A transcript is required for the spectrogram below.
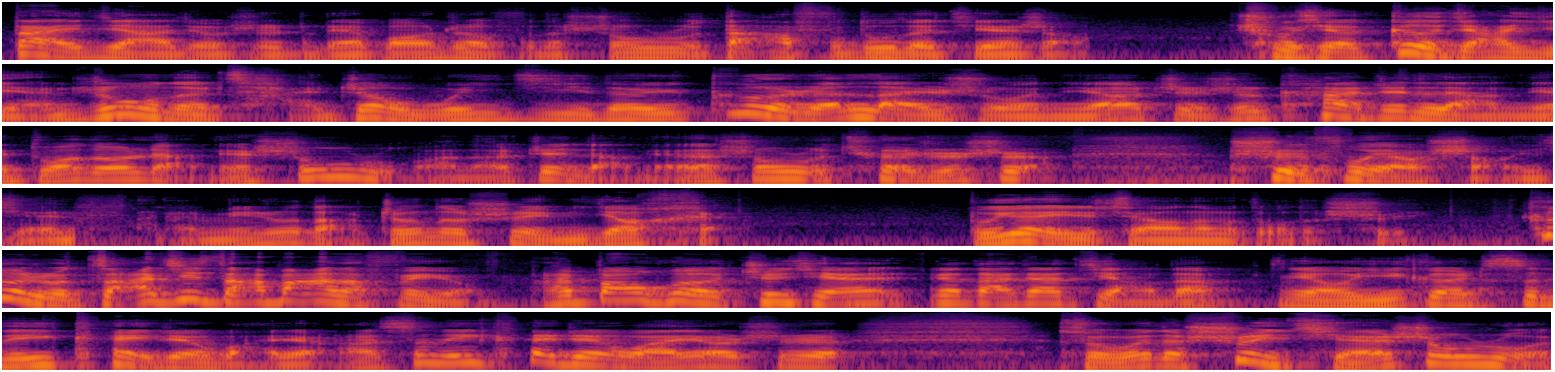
代价就是联邦政府的收入大幅度的减少。出现更加严重的财政危机。对于个人来说，你要只是看这两年短短两年收入啊，那这两年的收入确实是税负要少一些。民主党征的税比较狠，不愿意交那么多的税，各种杂七杂八的费用，还包括之前跟大家讲的有一个四零 K 这玩意儿啊，四零 K 这玩意儿是所谓的税前收入，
